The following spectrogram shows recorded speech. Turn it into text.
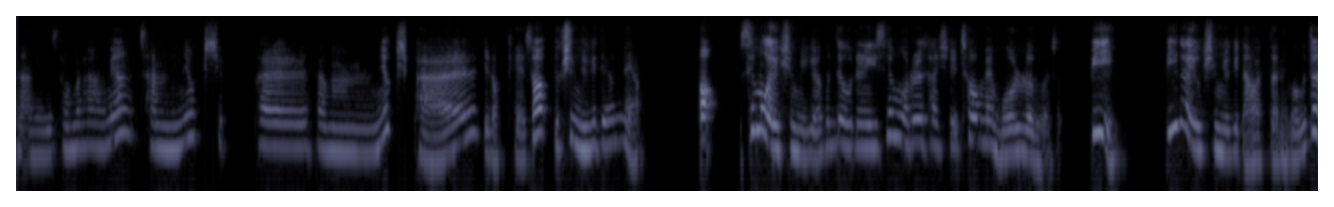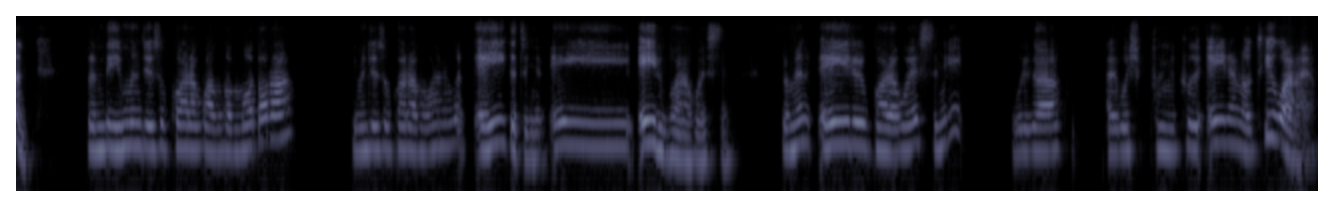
나누기 3을 하면 3, 6, 18, 3, 6, 18 이렇게 해서 66이 되었네요. 어, 세모가 66이야. 근데 우리는 이 세모를 사실 처음에 뭘로 넣어서 B, B가 66이 나왔다는 거거든. 그런데 이 문제에서 구하라고 한 건 뭐더라? 이 문제에서 구하라고 하는 건 A거든요. A, A를 구하라고 했어요. 그러면 A를 구하라고 했으니 우리가 알고 싶은 그 A는 어떻게 구하나요?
